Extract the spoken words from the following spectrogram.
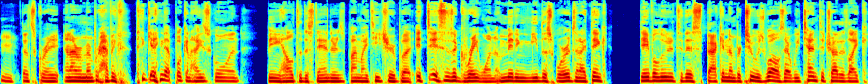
Hmm, that's great. And I remember having getting that book in high school and being held to the standards by my teacher. But it this is a great one, omitting needless words. And I think Dave alluded to this back in number two as well, is that we tend to try to like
